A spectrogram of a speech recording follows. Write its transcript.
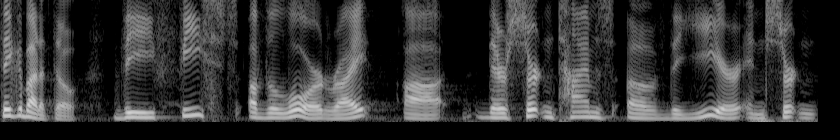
Think about it though. The feasts of the Lord, right? Uh, there's certain times of the year in certain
